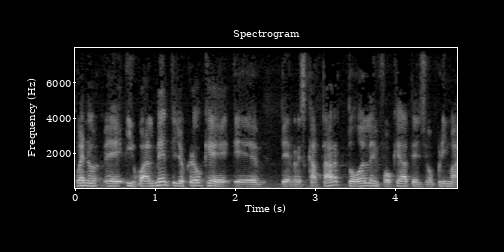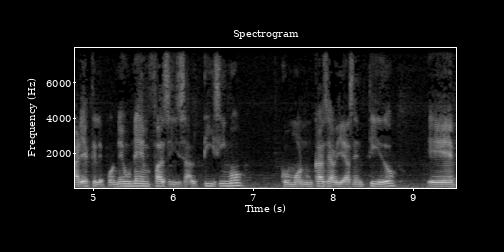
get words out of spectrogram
Bueno, eh, igualmente yo creo que eh, de rescatar todo el enfoque de atención primaria que le pone un énfasis altísimo como nunca se había sentido, eh,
